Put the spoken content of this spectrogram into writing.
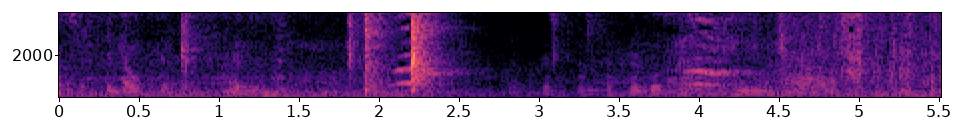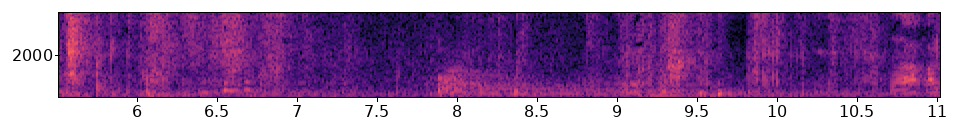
Заход сейчас тебя у тебя. Сейчас там такая досочка. у меня. Тапок.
